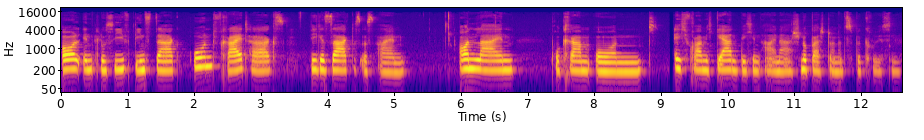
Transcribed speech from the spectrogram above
all inklusiv Dienstag und Freitags. Wie gesagt, es ist ein Online-Programm und ich freue mich gern, dich in einer Schnupperstunde zu begrüßen.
